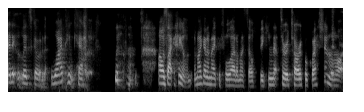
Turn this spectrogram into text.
and it, let's go to that why pink cow I was like, hang on, am I going to make a fool out of myself thinking that's a rhetorical question or not?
